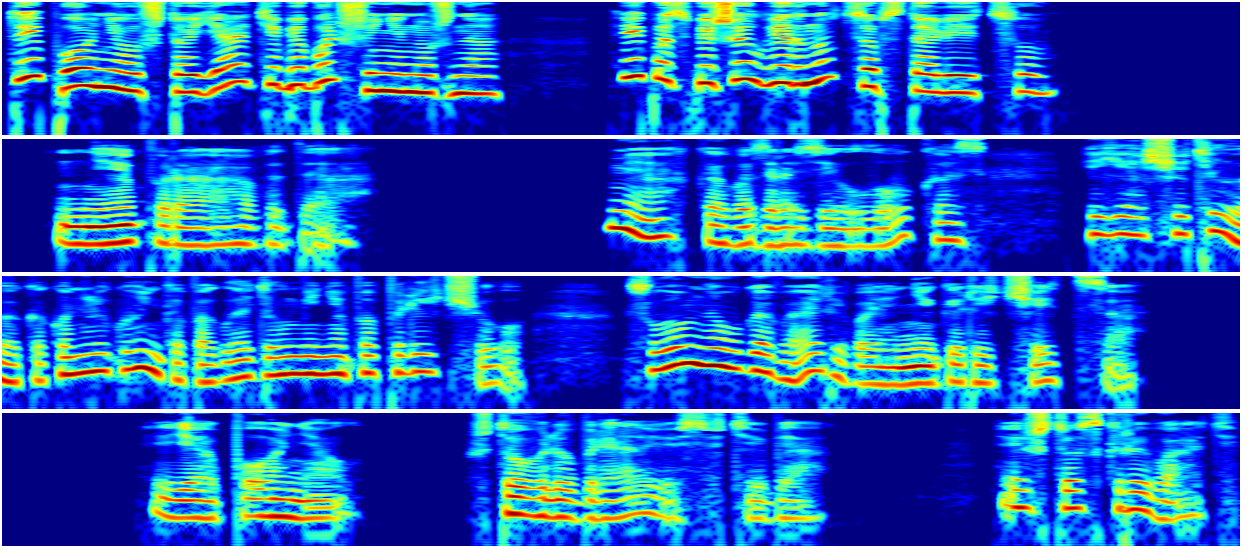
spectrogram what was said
ты понял, что я тебе больше не нужна, и поспешил вернуться в столицу». «Неправда», — мягко возразил Лукас, — и я ощутила, как он легонько погладил меня по плечу, словно уговаривая не горячиться. Я понял, что влюбляюсь в тебя, и что скрывать,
